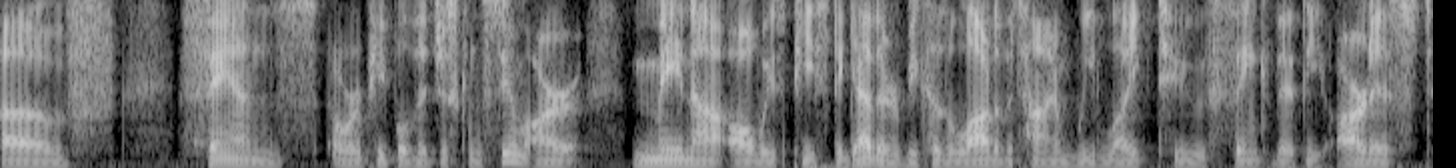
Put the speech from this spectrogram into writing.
of fans or people that just consume art may not always piece together because a lot of the time we like to think that the artist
